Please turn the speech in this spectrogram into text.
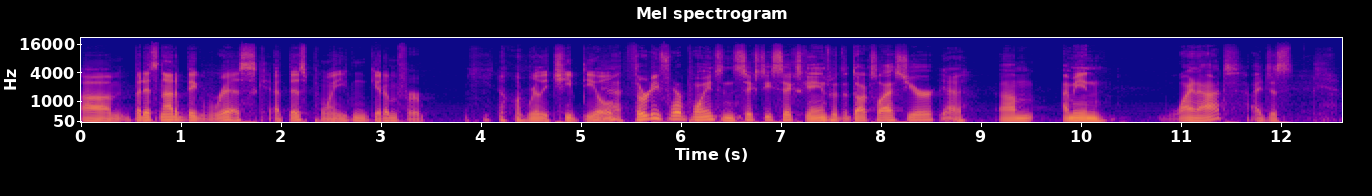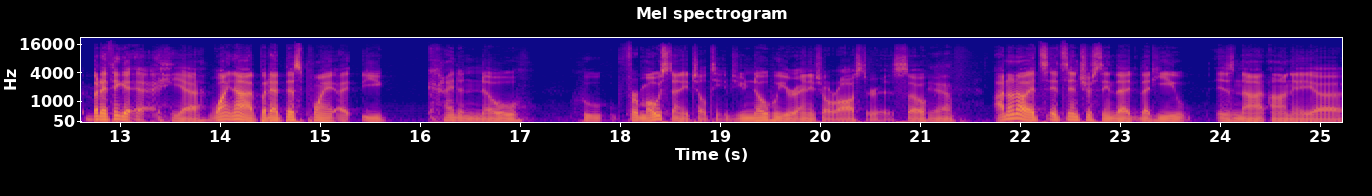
Um, but it's not a big risk at this point. You can get them for, you know, a really cheap deal. Yeah, 34 points in 66 games with the Ducks last year. Yeah. Um, I mean, why not? I just But I think, uh, yeah, why not? But at this point, I- you kind of know who, for most NHL teams, you know who your NHL roster is. So yeah. I don't know. It's it's interesting that that he is not on a uh,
